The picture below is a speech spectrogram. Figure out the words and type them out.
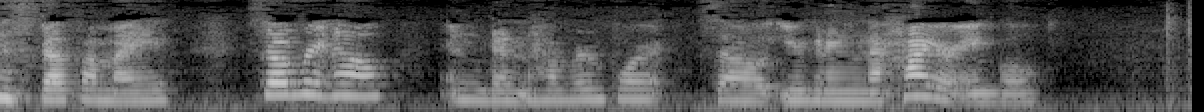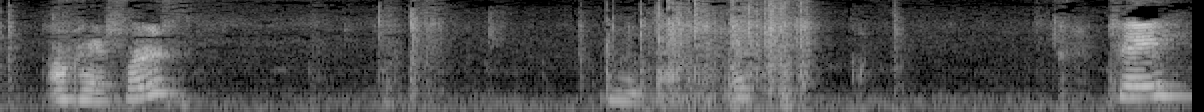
of stuff on my stove right now and didn't have room for it. So you're getting the higher angle. Okay, first. Today,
